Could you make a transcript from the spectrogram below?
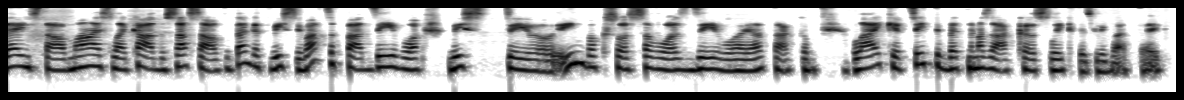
deviņu stāvu mājas, lai kādu sasauktu. Tagad visi Whatsappā dzīvo, visi inboxos savos dzīvoja. Tā ka laiki ir citi, bet ne mazāk slikti, es gribētu teikt.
